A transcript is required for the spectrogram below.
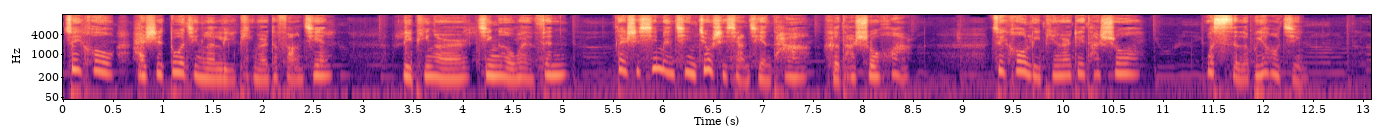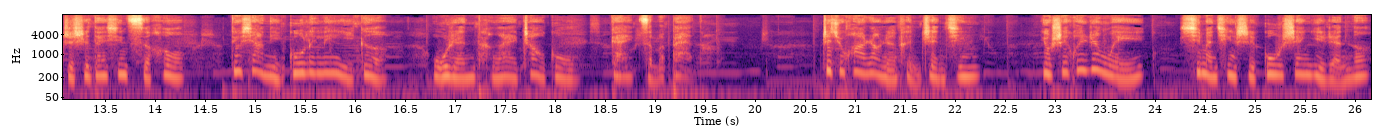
最后还是躲进了李瓶儿的房间。李瓶儿惊愕万分，但是西门庆就是想见他，和他说话。最后，李瓶儿对他说：“我死了不要紧，只是担心此后丢下你孤零零一个，无人疼爱照顾，该怎么办呢？”这句话让人很震惊。有谁会认为西门庆是孤身一人呢？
